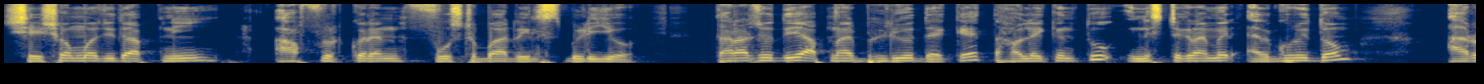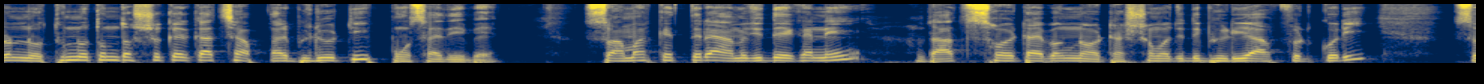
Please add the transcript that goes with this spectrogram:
সেই সময় যদি আপনি আপলোড করেন পোস্ট বা রিলস ভিডিও তারা যদি আপনার ভিডিও দেখে, তাহলে কিন্তু ইনস্টাগ্রামের অ্যালগোরিদম আরও নতুন নতুন দর্শকের কাছে আপনার ভিডিওটি পৌঁছায় দিবে। সো আমার ক্ষেত্রে আমি যদি এখানে রাত ছয়টা এবং নয়টার সময় যদি ভিডিও আপলোড করি সো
